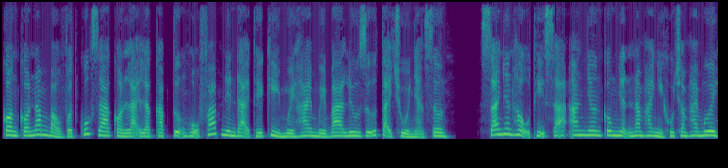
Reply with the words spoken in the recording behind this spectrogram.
còn có 5 bảo vật quốc gia còn lại là cặp tượng hộ pháp niên đại thế kỷ 12-13 lưu giữ tại chùa Nhạn Sơn. Xã Nhân Hậu thị xã An Nhơn công nhận năm 2020,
